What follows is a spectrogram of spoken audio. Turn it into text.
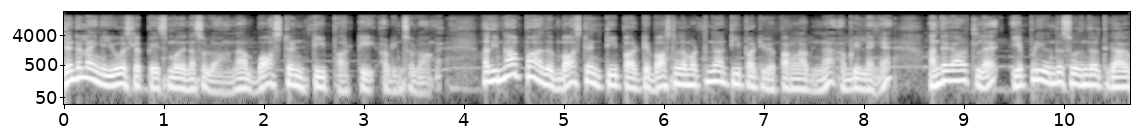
ஜென்ரலாக இங்கே யூஎஸில் பேசும்போது என்ன சொல்லுவாங்கன்னா பாஸ்டன் டீ பார்ட்டி அப்படின்னு சொல்லுவாங்க. அது என்னப்பா அது பாஸ்டன் டீ பார்ட்டி பாஸ்டனில் மட்டும்தான் டீ பார்ட்டி வைப்பாங்களா அப்படின்னா அப்படி இல்லைங்க. அந்த காலத்தில் எப்படி வந்து சுதந்திரத்துக்காக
